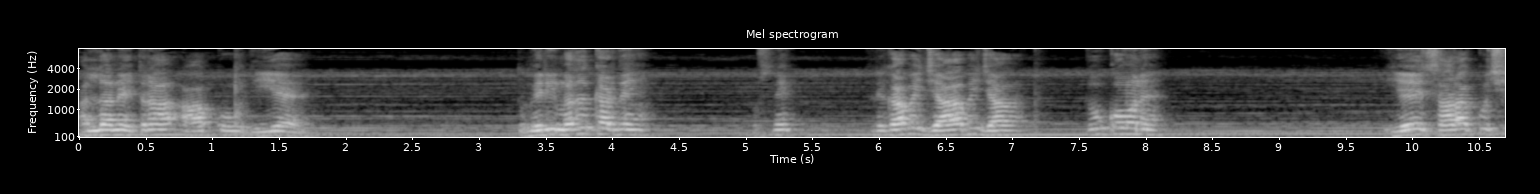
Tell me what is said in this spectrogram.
اللہ نے اتنا آپ کو دیا ہے۔ تو میری مدد کر دیں۔ اس نے کہا بھائی جا بھائی جا، تو کون ہے؟ یہ سارا کچھ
